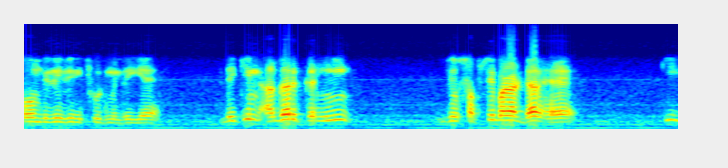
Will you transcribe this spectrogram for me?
होम डिलीवरी की छूट मिल रही है। लेकिन अगर कहीं जो सबसे बड़ा डर है कि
